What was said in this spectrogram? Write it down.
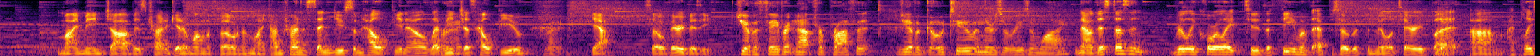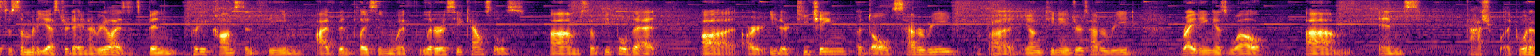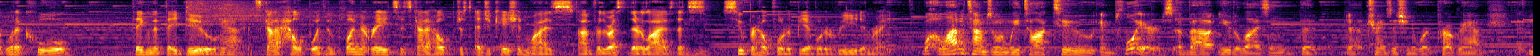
my main job is try to get them on the phone. I'm like, I'm trying to send you some help. You know, let me just help you. Right. Yeah. So very busy. Do you have a favorite not-for-profit? Do you have a go-to, and there's a reason why? Now, this doesn't really correlate to the theme of the episode with the military, but um, I placed with somebody yesterday and I realized it's been pretty constant theme. I've been placing with literacy councils, um, so people that uh, are either teaching adults how to read, uh, young teenagers how to read, writing as well, um, and gosh, like what a, what a cool thing that they do. Yeah. It's got to help with employment rates. It's got to help just education wise um, for the rest of their lives. That's super helpful to be able to read and write. Well, a lot of times when we talk to employers about utilizing the uh, transition to work program,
